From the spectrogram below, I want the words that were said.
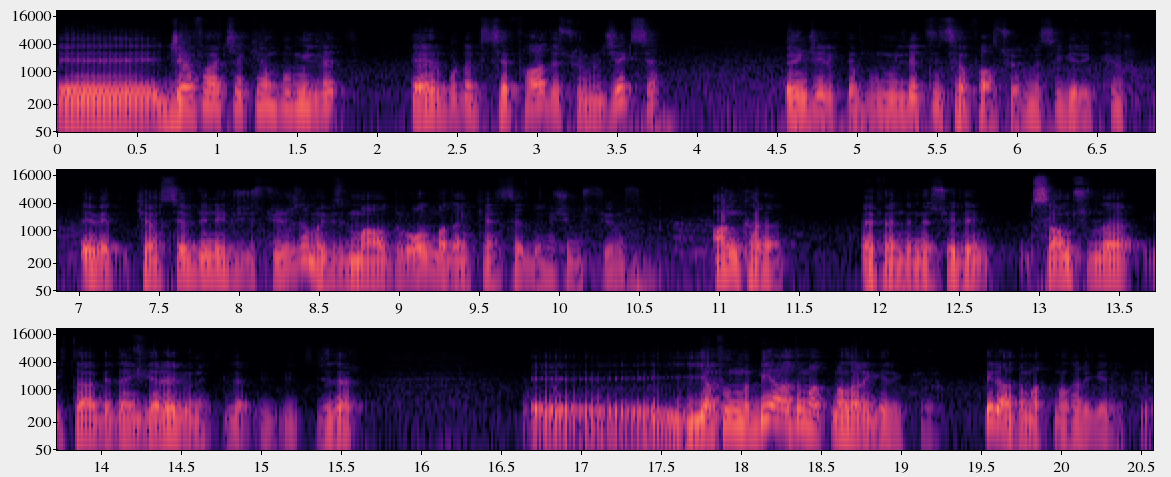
e, cefa çeken bu millet eğer burada bir sefa da sürülecekse öncelikle bu milletin sefa sürmesi gerekiyor. Evet kentsel dönüşüm istiyoruz ama biz mağdur olmadan kentsel dönüşüm istiyoruz. Ankara efendime söyleyeyim Samsun'da hitap eden yerel yöneticiler, e, yapılma bir adım atmaları gerekiyor. Bir adım atmaları gerekiyor.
